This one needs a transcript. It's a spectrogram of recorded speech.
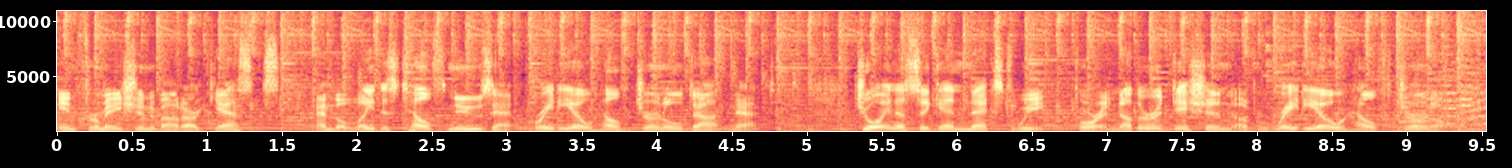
information about our guests, and the latest health news at RadioHealthJournal.net. Join us again next week for another edition of Radio Health Journal.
